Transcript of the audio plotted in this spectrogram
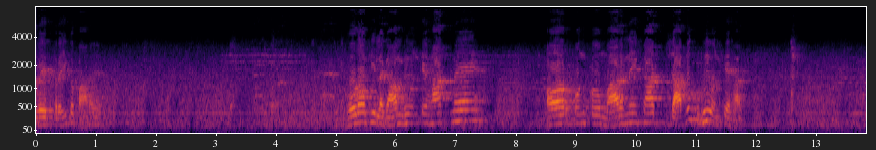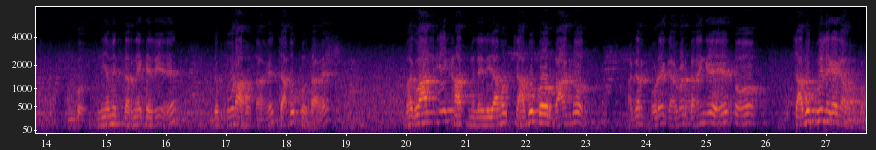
वेत्र ही को पा रहे घोड़ों की लगाम भी उनके हाथ में और उनको मारने का चाबुक भी उनके हाथ में। उनको नियमित करने के लिए जो कोड़ा होता है, चाबुक होता है, भगवान एक हाथ में ले लिया हो, चाबुक और बागडोर। अगर घोड़े गड़बड़ करेंगे तो चाबुक भी लगेगा उनको।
